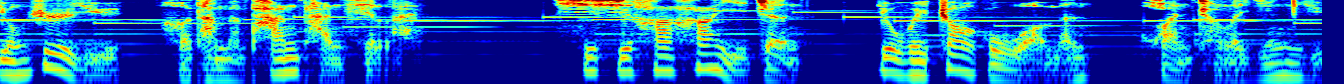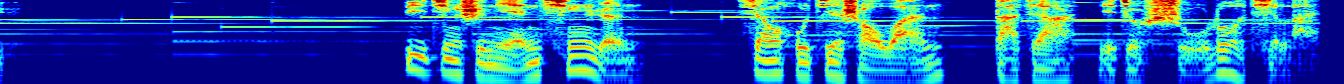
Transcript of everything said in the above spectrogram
用日语和他们攀谈起来，嘻嘻哈哈一阵，又为照顾我们换成了英语。毕竟是年轻人，相互介绍完，大家也就熟络起来，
